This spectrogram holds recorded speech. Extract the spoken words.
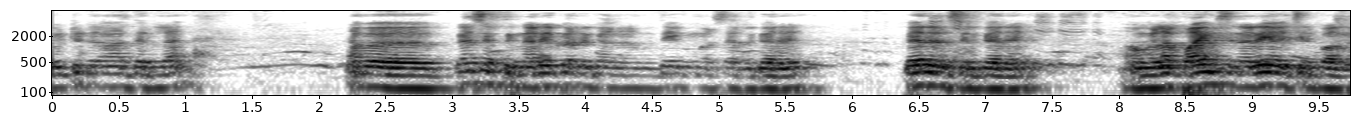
விட்டுட்டோம்னா தெரில நம்ம பேசுறதுக்கு நிறைய பேர் இருக்காங்க. நம்ம உதயகுமார் சார் இருக்காரு பேரரசு இருக்காரு. அவங்கெல்லாம் பாயிண்ட்ஸ் நிறைய வச்சிருப்பாங்க.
